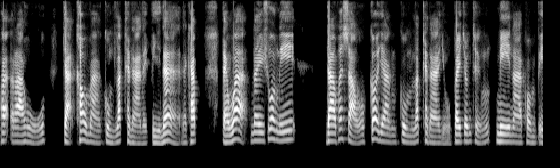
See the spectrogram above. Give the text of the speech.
พระราหูจะเข้ามากลุ่มลัคนาในปีหน้านะครับ แต่ว่าในช่วงนี้ดาวพระเสาร์ก็ยังกลุ่มลัคนาอยู่ไปจนถึงมีนาคมปี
